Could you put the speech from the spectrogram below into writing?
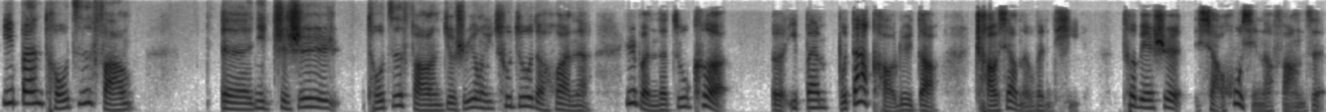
一般投资房，呃，你只是投资房，就是用于出租的话呢，日本的租客，呃，一般不大考虑到朝向的问题，特别是小户型的房子，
